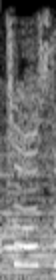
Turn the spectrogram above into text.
What does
